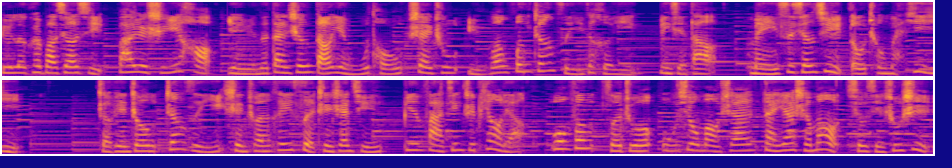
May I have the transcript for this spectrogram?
娱乐快报消息：八月十一号，《演员的诞生》导演吴彤晒出与汪峰、章子怡的合影，并写道：“每一次相聚都充满意义。”照片中，章子怡身穿黑色衬衫裙，编发精致漂亮；汪峰则着无袖帽衫，戴鸭舌帽，休闲舒适。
